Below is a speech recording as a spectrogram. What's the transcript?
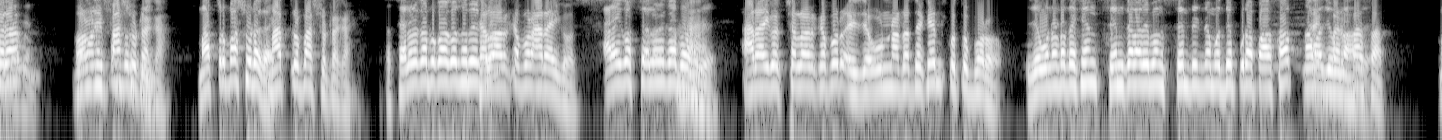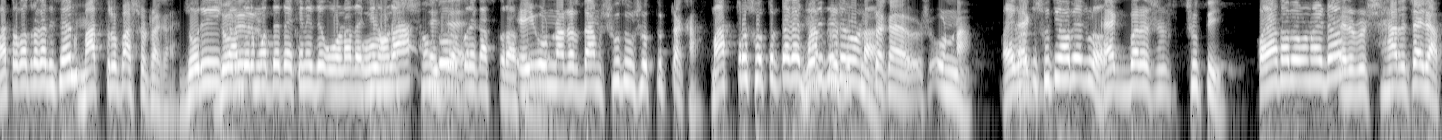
করা। অনলি পাঁচশো টাকা। মাত্র পাঁচশো টাকা মাত্র পাঁচশো টাকা। স্যালোয়ার কাপড় কাগজ হবে? সালোয়ার কাপড় আড়াই গজ। আড়াই গজ স্যালোয়ার কাপড় হ্যাঁ। হবে। আড়াই গজ সালোয়ার কাপড় এই যে ওড়নাটা দেখেন কত বড়। যে ওনাটা দেখেন সেম কালার এবং সেম প্রিন্টের মধ্যে পুরো পাঁচ হাত নামাজি পাঁচ হাত। মাত্র কত টাকা দিচ্ছেন? মাত্র পাঁচশো টাকা। জরি কাজের মধ্যে দেখেন যে ওড়না দেখেন ওনা অনেক সুন্দর করে কাজ করা আছে। এই ওড়নাটার দাম শুধু সত্তর টাকা। মাত্র সত্তর টাকা জরি প্রিন্টের 70 টাকা ওড়না। এগুলো কি সুতি হবে এগুলো? একবারে সুতি। কয় হাত হবে ওড়না এটা? এর সাড়ে চার হাত।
